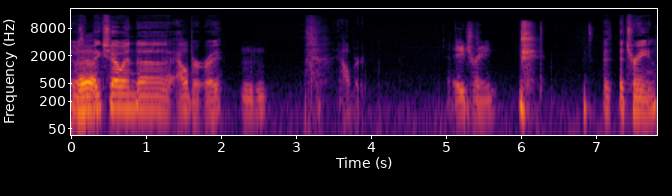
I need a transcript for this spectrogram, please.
It was Yeah. a Big Show and uh, Albert, right? Mm-hmm. Albert. A train. A, a train.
